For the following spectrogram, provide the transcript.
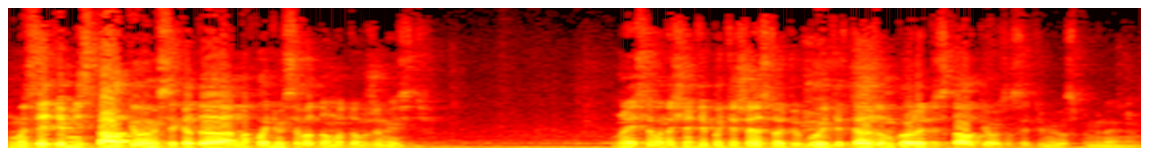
мы с этим не сталкиваемся, когда находимся в одном и том же месте. Но если вы начнёте путешествовать, вы будете в каждом городе сталкиваться с этими воспоминаниями.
